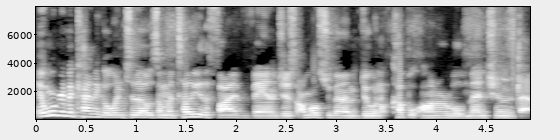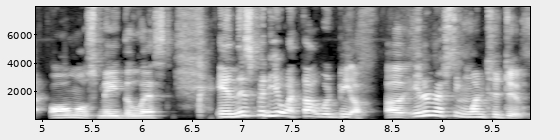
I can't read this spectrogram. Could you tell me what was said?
And we're going to kind of go into those. I'm going to tell you the five advantages. I'm also going to do a couple honorable mentions that almost made the list. In this video, I thought would be an interesting one to do.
